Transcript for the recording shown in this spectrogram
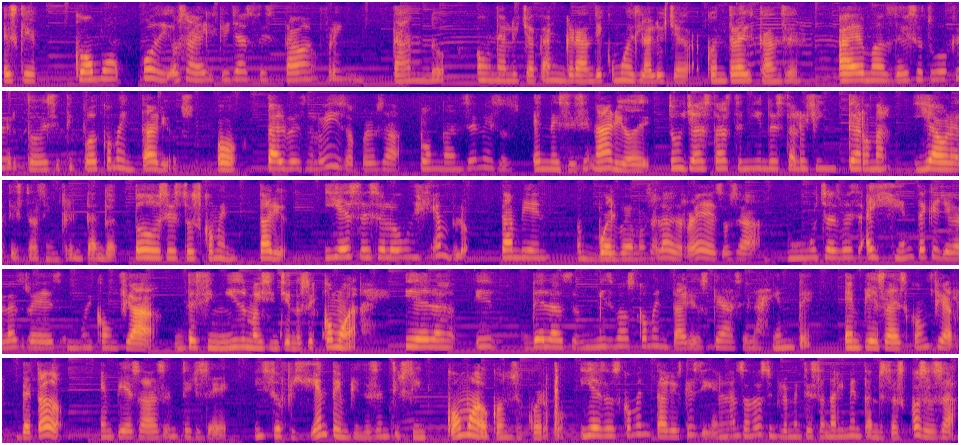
es que cómo podía, o sea, el que ya se estaba enfrentando a una lucha tan grande como es la lucha contra el cáncer. Además de eso tuvo que ver todo ese tipo de comentarios. O tal vez no lo hizo, pero o sea, pónganse en, esos, en ese escenario de tú ya estás teniendo esta lucha interna y ahora te estás enfrentando a todos estos comentarios. Y ese es solo un ejemplo. También volvemos a las redes, o sea, muchas veces hay gente que llega a las redes muy confiada de sí misma y sintiéndose cómoda y de, la, y de los mismos comentarios que hace la gente empieza a desconfiar de todo, empieza a sentirse insuficiente, empieza a sentirse incómodo con su cuerpo. Y esos comentarios que siguen lanzando simplemente están alimentando estas cosas, o sea,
